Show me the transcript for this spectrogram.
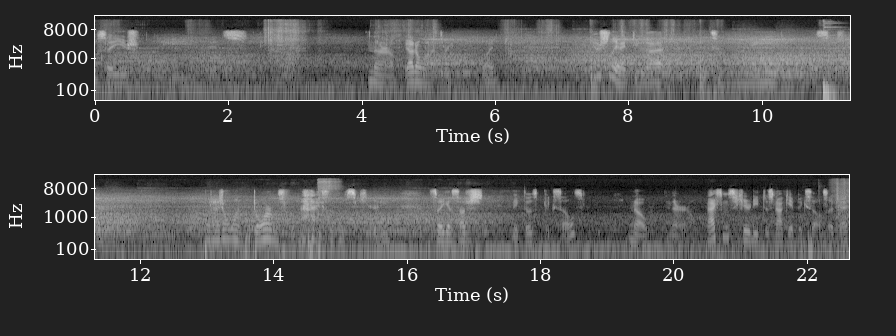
will say usually it's no, no, no. I don't want it three wide. Usually I do that to maybe security, but I don't want dorms for maximum security. So I guess I'll just make those big cells. No, no, no, no. Maximum security does not get big cells. Okay.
